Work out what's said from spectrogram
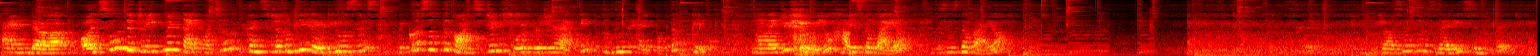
And uh, also the treatment time also considerably reduces because of the constant force which is acting through the help of the clip. Now i will show you how is the wire. This is the wire. Process is very simple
